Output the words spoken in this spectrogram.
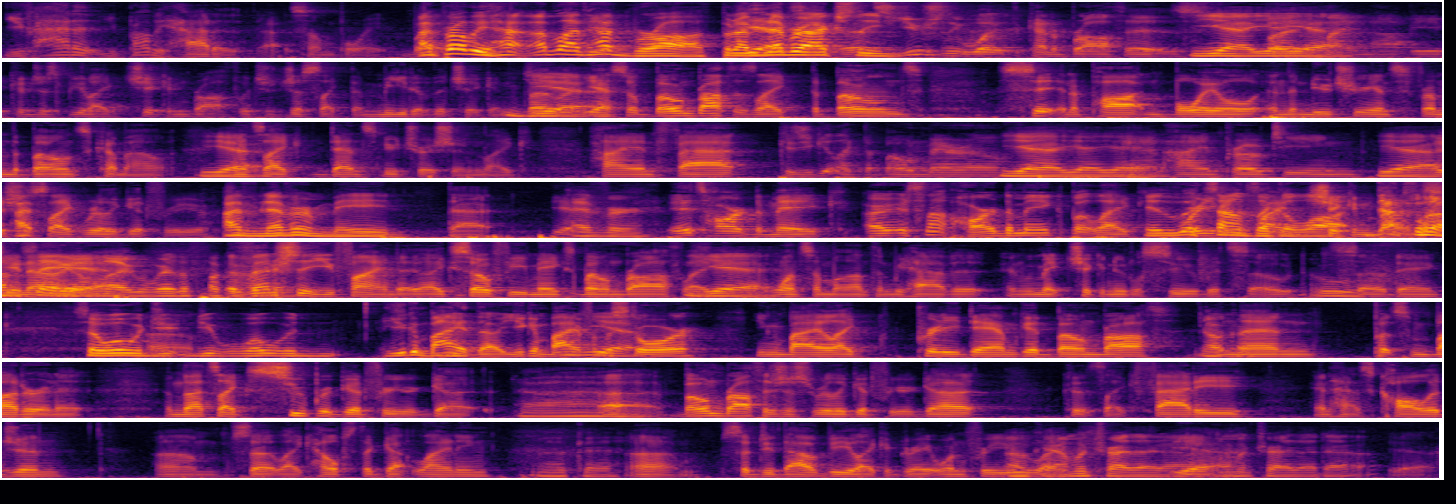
you've had it you probably had it at some point. I probably have. I've, Yeah. had broth, but I've Yeah, never exactly. actually. That's usually what the kind of broth is. Yeah, yeah, but yeah. It might not be. It could just be like chicken broth, which is just like the meat of the chicken. But Yeah. yeah. yeah. So bone broth is like the bones sit in a pot and boil, and the nutrients from the bones come out. And Yeah. it's like dense nutrition, like high in fat, because you get like the bone marrow. Yeah, yeah, yeah. And high in protein. Yeah, It's I- just like really good for you. I've never made that Yeah. ever. It's hard to make. It's not hard to make, but like It, it sounds like a lot. Chicken That's bones, what I'm you know? saying. Yeah. I'm like, where the fuck? I Eventually, you find it. Like Sophie makes bone broth like Yeah. once a month, and we have it, and we make chicken noodle soup. It's so Oof. so dank. So what would you Um, do? What would? You can buy it though. You can buy it from Yeah. the store. You can buy like pretty damn good bone broth, Okay. and then put some butter in it, and that's like super good for your gut. Ah. Uh, bone broth is just really good for your gut because it's like fatty and has collagen, um, so it like helps the gut lining. okay. Um, so dude, that would be like a great one for you. Okay, like- I'm gonna try that out. yeah. I'm gonna try that out. Yeah,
